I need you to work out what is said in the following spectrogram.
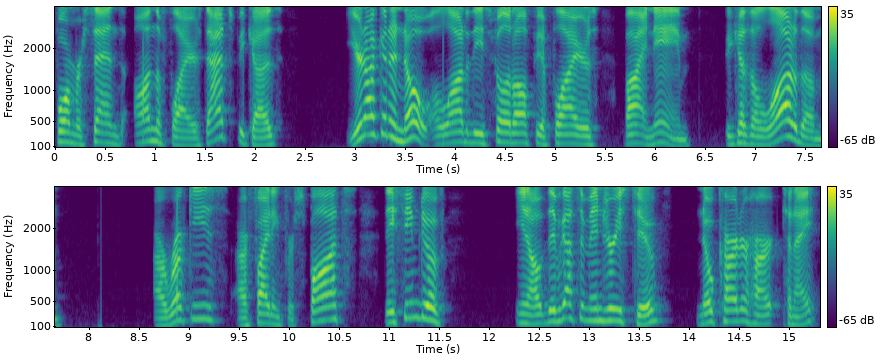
former Sens on the Flyers. That's because you're not going to know a lot of these Philadelphia Flyers by name because a lot of them are rookies, are fighting for spots. They seem to have, you know, they've got some injuries too. No Carter Hart tonight.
